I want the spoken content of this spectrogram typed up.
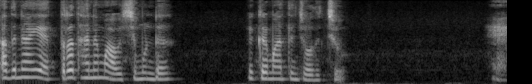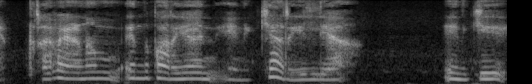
അതിനായി എത്ര ധനം ആവശ്യമുണ്ട്? വിക്രമാദിത്യൻ ചോദിച്ചു എത്ര വേണം എന്ന് പറയാൻ എനിക്കറിയില്ല. എനിക്ക്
